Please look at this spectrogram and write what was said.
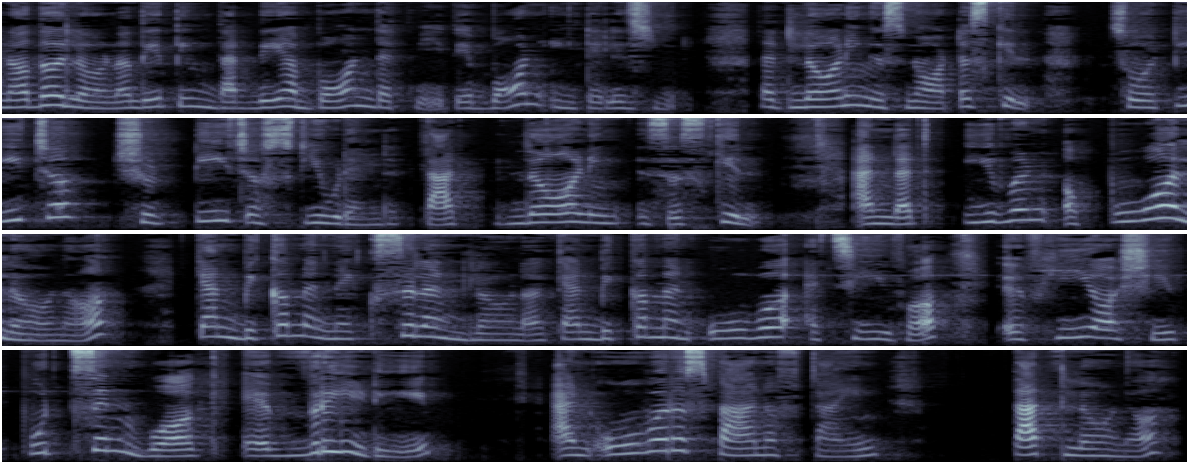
another learner, they think that they are born that way, they're born intelligent, that learning is not a skill. So, a teacher should teach a student that learning is a skill and that even a poor learner can become an excellent learner, can become an overachiever if he or she puts in work every day and over a span of time, that learner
